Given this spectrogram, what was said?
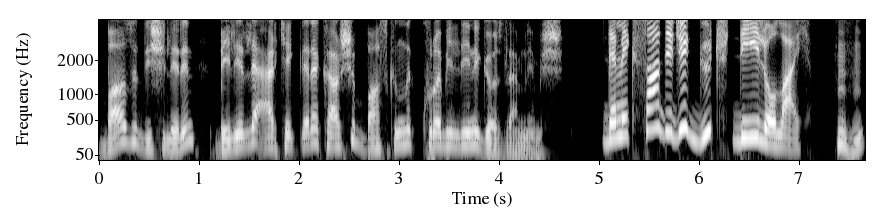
bazı dişilerin belirli erkeklere karşı baskınlık kurabildiğini gözlemlemiş. Demek sadece güç değil olay. Hı hı.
